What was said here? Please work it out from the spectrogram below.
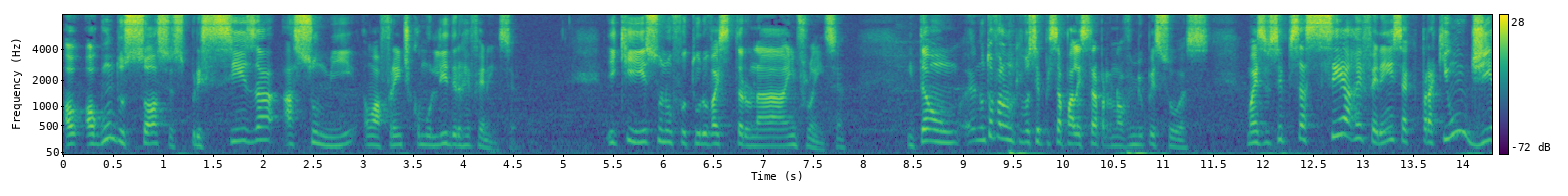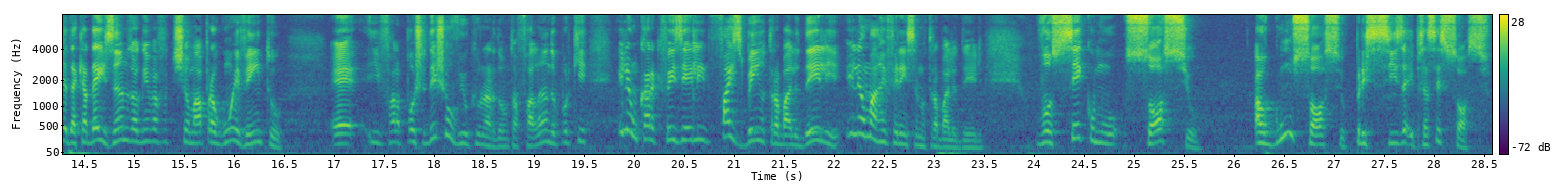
al- algum dos sócios precisa assumir uma frente como líder referência. E que isso no futuro vai se tornar influência. Então, eu não tô falando que você precisa palestrar para 9 mil pessoas. Mas você precisa ser a referência para que um dia, daqui a 10 anos, alguém vai te chamar para algum evento é, e fala, poxa, deixa eu ouvir o que o Nardon tá falando, porque ele é um cara que fez, ele faz bem o trabalho dele, ele é uma referência no trabalho dele. Você, como sócio, algum sócio precisa, e precisa ser sócio,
